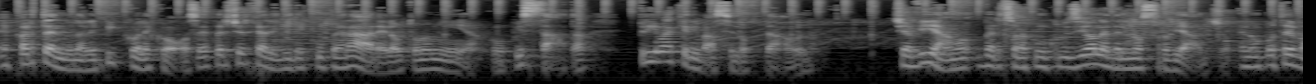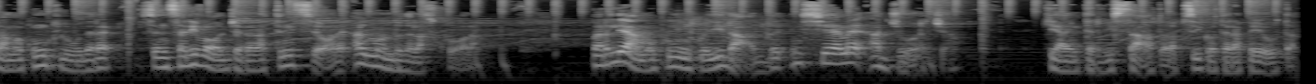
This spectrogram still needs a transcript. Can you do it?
e partendo dalle piccole cose per cercare di recuperare l'autonomia conquistata prima che arrivasse il lockdown. Ci avviamo verso la conclusione del nostro viaggio e non potevamo concludere senza rivolgere l'attenzione al mondo della scuola. Parliamo comunque di DAD insieme a Giorgia, che ha intervistato la psicoterapeuta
